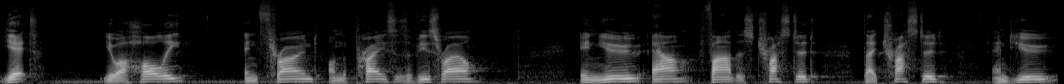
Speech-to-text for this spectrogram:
Yet you are holy, enthroned on the praises of Israel. In you our fathers trusted, they trusted, and you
